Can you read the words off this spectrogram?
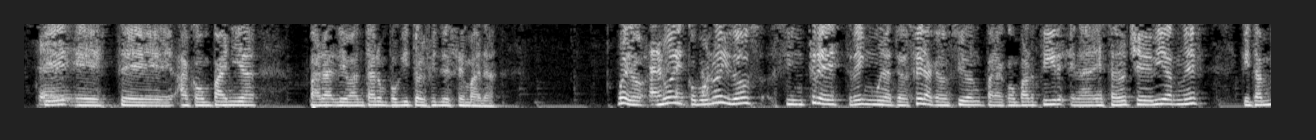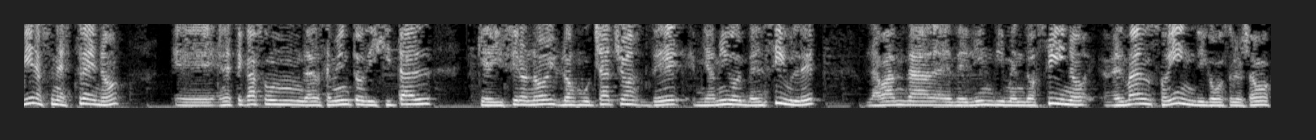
Sí. que este acompaña para levantar un poquito el fin de semana. Bueno, no hay, como no hay dos sin tres, traigo una tercera canción para compartir en la- esta noche de viernes, que también es un estreno, eh, en este caso un lanzamiento digital que hicieron hoy los muchachos de Mi Amigo Invencible, la banda de- del indie mendocino, el manso indie, como se lo llamó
